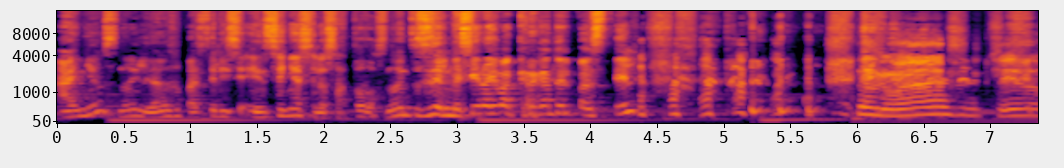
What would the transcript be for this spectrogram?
años, ¿no? Y le dan su pastel y dice, enséñaselos a todos, ¿no? Entonces el mesero iba cargando el pastel. Los más chido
